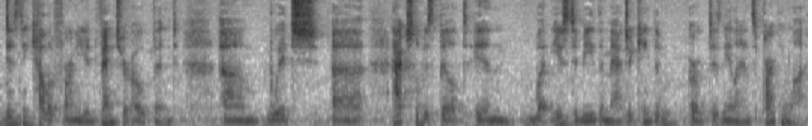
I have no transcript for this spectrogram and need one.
Disney California Adventure opened, um, which uh, actually was built in what used to be the Magic Kingdom or Disneyland's parking lot.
